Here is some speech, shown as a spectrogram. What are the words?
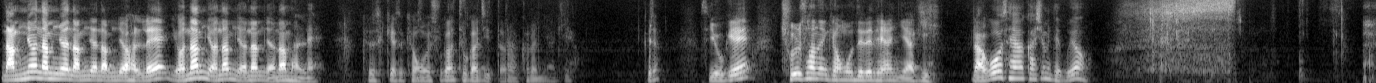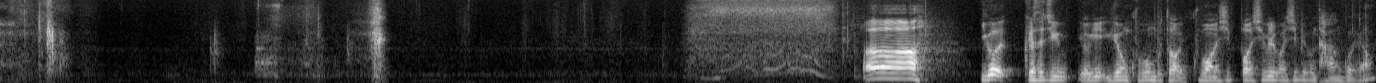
남녀 남녀 남녀 남녀 할래? 여남 여남 여남 여남 할래? 그래서 계속 경우의 수가 두 가지 있더라 그런 이야기예요. 그죠? 그래서 이게 줄 서는 경우들에 대한 이야기 라고 생각하시면 되고요. 어, 이거 그래서 지금 여기 유형 9번부터 9번, 10번, 11번, 12번 다 한 거예요.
